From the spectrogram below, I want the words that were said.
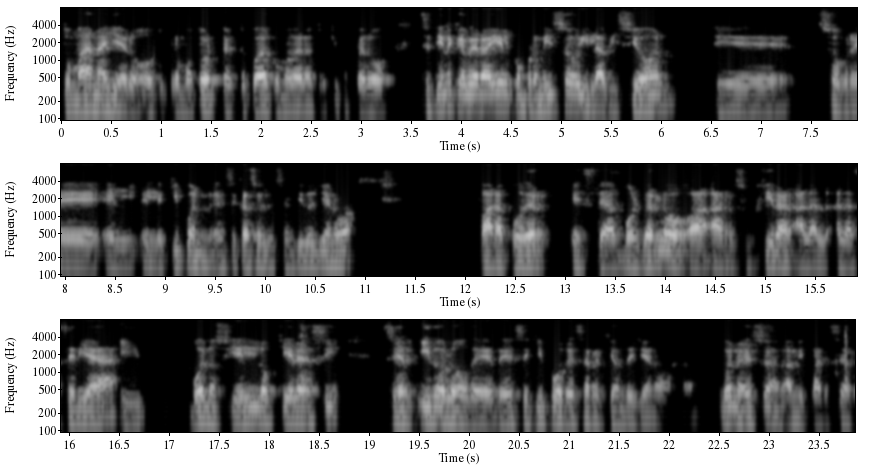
tu manager o tu promotor te, puede acomodar en tu equipo, pero se tiene que ver ahí el compromiso y la visión eh, sobre el, el, equipo, en, este caso el descendido Genoa, para poder este, volverlo a, resurgir a, la, a la Serie A y bueno, si él lo quiere así, ser ídolo de, de ese equipo, de esa región de Genoa. Bueno, eso a, mi parecer.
